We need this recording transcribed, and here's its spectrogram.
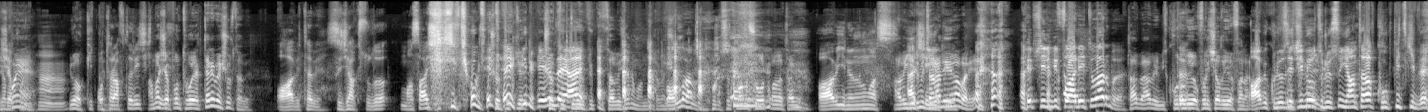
Japonya'ya? Ha. Yok gitmedim. O tarafları hiç Ama gitmemiş. Japon tuvaletleri meşhur tabii. Abi tabii sıcak sulu masaj çok detaya Köpüklü, girmeyelim de köpüklü, yani. köpüklü tabii canım onlar. Vallahi mi? Isıtmalı soğutmalı tabii. Abi inanılmaz. Abi Her 20 şeyi tane yapıyor. düğme var ya. Hepsinin bir faaliyeti var mı? tabii abi bir kuruluyor, fırçalıyor falan. Abi klozete bir oturuyorsun yan taraf kokpit gibi.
